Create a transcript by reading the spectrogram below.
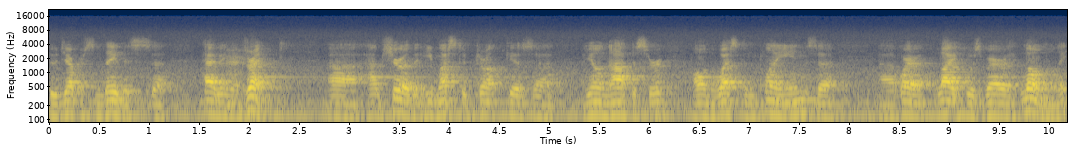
to Jefferson Davis uh, having a drink. Uh, I'm sure that he must have drunk as a young officer on the Western Plains, uh, uh, where life was very lonely.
